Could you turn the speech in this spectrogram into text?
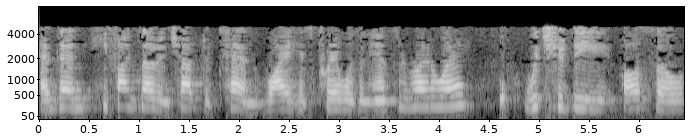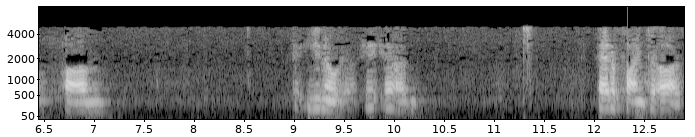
and then he finds out in chapter 10 why his prayer wasn't answered right away, which should be also, um, you know, uh, edifying to us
